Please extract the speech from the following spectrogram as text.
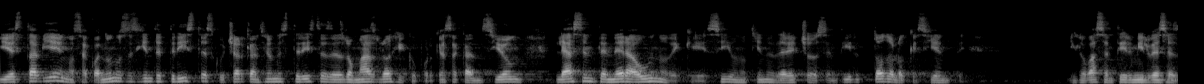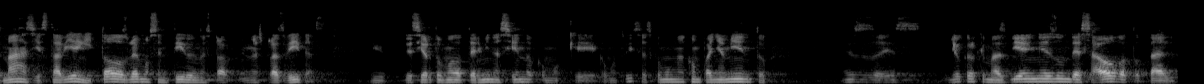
y, está bien. O sea, cuando uno se siente triste, escuchar canciones tristes es lo más lógico, porque esa canción le hace entender a uno de que sí, uno tiene derecho de sentir todo lo que siente. Y lo va a sentir mil veces más, y está bien, y todos lo hemos sentido en, nuestra, en nuestras vidas. Y de cierto modo termina siendo como que, como tú dices, como un acompañamiento. Es, es, yo creo que más bien es un desahogo total.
